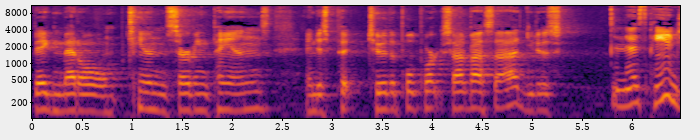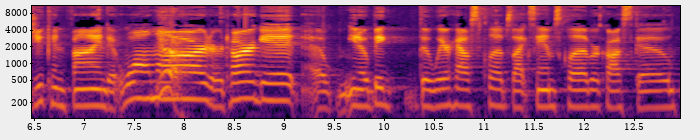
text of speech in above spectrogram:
big metal tin serving pans and just put two of the pulled pork side by side. You just and those pans you can find at Walmart yeah. or Target, uh, you know, big the warehouse clubs like Sam's Club or Costco.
